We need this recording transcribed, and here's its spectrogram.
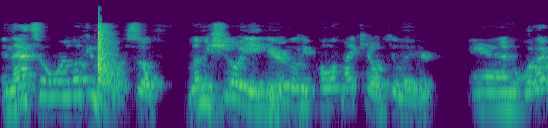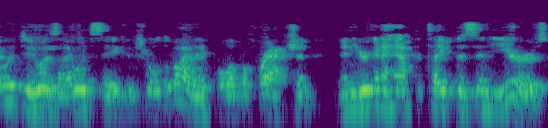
And that's what we're looking for. So let me show you here. Let me pull up my calculator. And what I would do is I would say control divide. I'd pull up a fraction and you're going to have to type this into yours,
